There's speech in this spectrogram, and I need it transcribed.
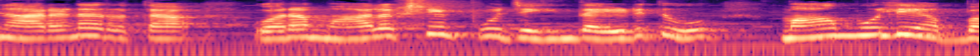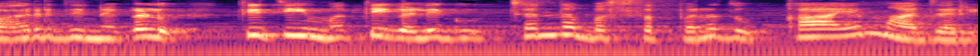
ಸತ್ಯನಾರಾಯಣ ವ್ರತ ವರ ಮಹಾಲಕ್ಷ್ಮಿ ಪೂಜೆಯಿಂದ ಹಿಡಿದು ಮಾಮೂಲಿ ಹಬ್ಬ ಹರಿದಿನಗಳು, ತಿಥಿ ಮತಿಗಳಿಗೂ ಚನ್ನಬಸಪ್ಪನದು ಕಾಯಂ ಮಾದರಿ.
